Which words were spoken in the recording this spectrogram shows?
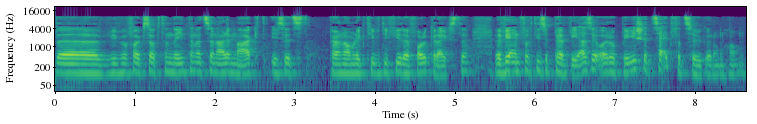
der, wie wir vorher gesagt haben, der internationale Markt ist jetzt Paranormal Activity 4 der erfolgreichste, weil wir einfach diese perverse europäische Zeitverzögerung haben.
